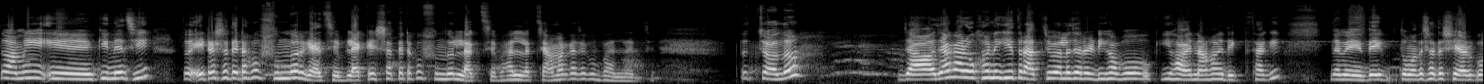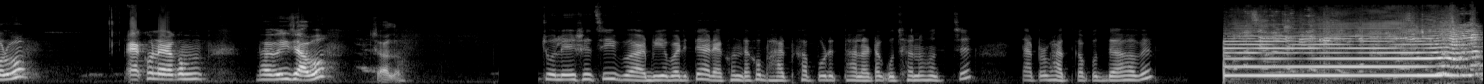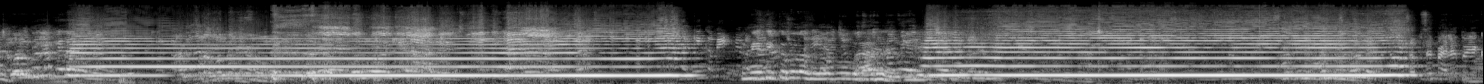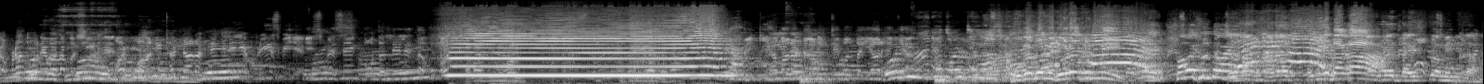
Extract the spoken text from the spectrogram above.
তো আমি কিনেছি। তো এটার সাথে এটা খুব সুন্দর গেছে ব্ল্যাকের সাথে এটা খুব সুন্দর লাগছে, ভালো লাগছে, আমার কাছে খুব ভালো লাগছে। তো চলো, যাওয়া যাক, আর ওখানে গিয়ে তো রাত্রিবেলা যা রেডি হব, কি হয় না হয় দেখতে থাকি। মানে দেখ, তোমাদের সাথে শেয়ার করব। এখন এরকমভাবেই যাব। চলো। চলে এসেছি আর বিয়ে বাড়িতে আর এখন দেখো ভাত কাপড়ের থালাটা গোছানো হচ্ছে। তারপর ভাত কাপড় দেওয়া হবে। মুখে বলবি জোরে শুনবি সবাই শুনতে পারে এদিকে তাকা দায়িত্ব আমি নিলাম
